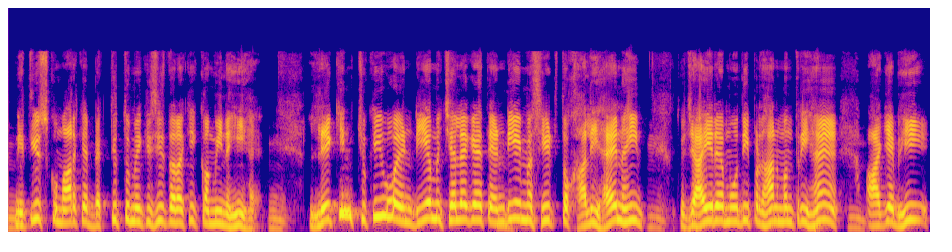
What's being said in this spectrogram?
नीतीश कुमार के व्यक्तित्व में किसी तरह की कमी नहीं है। लेकिन चूँकि वो एनडीए में चले गए तो एनडीए में सीट तो खाली है नहीं तो ज़ाहिर है मोदी प्रधानमंत्री हैं हम्म। आगे भी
